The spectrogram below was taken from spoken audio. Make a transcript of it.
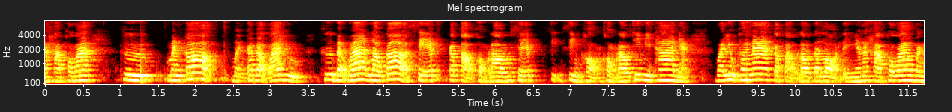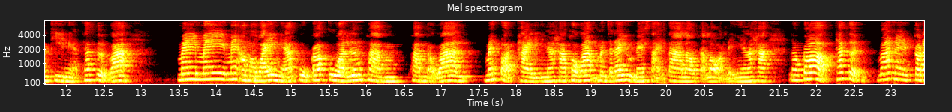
นะคะ เพราะว่าคือมันก็เหมือนกับแบบว่าอยู่ คือแบบว่าเราก็เซฟกระเป๋าของเราเซฟสิ่งสิ่งของของเราที่มีค่าเนี่ยไว้อยู่ข้างหน้ากระเป๋าเราตลอดอะไรเงี้ยนะคะ เพราะว่าบางทีเนี่ยถ้าเกิดว่า ไม่ไม่ไม่เอามาไว้อย่างเงี้ยปู่ก็กลัวเรื่องความความแบบว่าไม่ปลอดภัยอะไรอย่างเงี้ยนะคะ เพราะว่ามันจะได้อยู่ในสายตาเราตลอดอะไรเงี้ยนะคะ แล้วก็ถ้าเกิดว่าในกร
